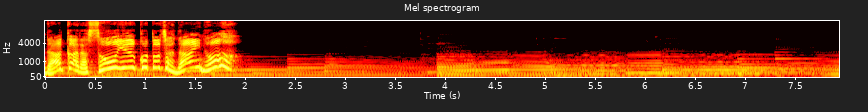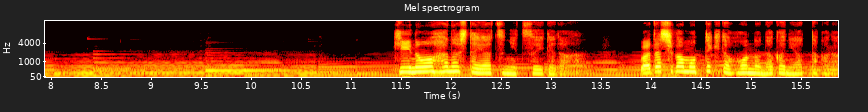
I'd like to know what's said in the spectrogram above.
だからそういうことじゃないの 昨日話したやつについてだ。私が持ってきた本の中にあったから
